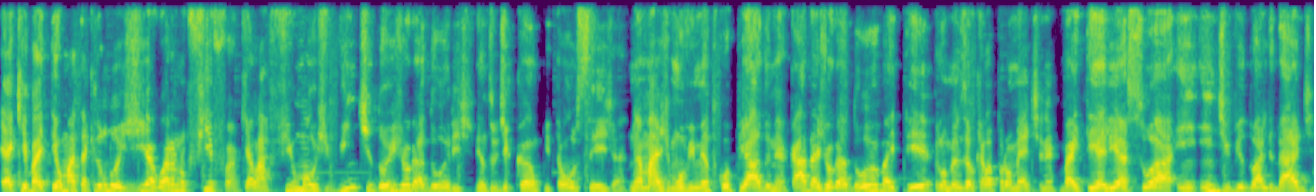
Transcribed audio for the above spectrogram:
é que vai ter uma tecnologia agora no FIFA que ela filma os 22 jogadores dentro de campo campo. Então, ou seja, não é mais movimento copiado, né? Cada jogador vai ter, pelo menos é o que ela promete, né? Vai ter ali a sua individualidade,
